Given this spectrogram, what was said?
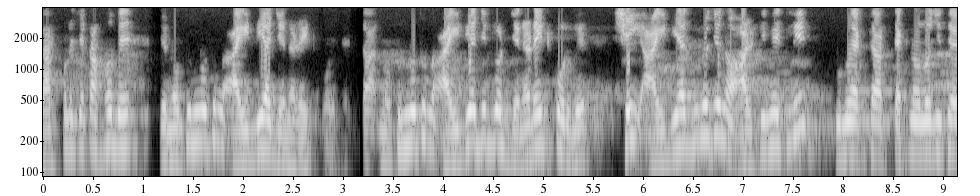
তার ফলে যেটা হবে যে নতুন নতুন আইডিয়া জেনারেট করবে। তা নতুন নতুন আইডিয়া যেগুলো জেনারেট করবে, সেই আইডিয়াগুলো যেন আলটিমেটলি কোনো একটা টেকনোলজিতে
